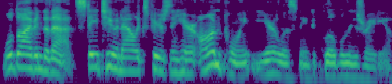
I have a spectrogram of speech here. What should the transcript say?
We'll dive into that. Stay tuned. Alex Pierson here on Point. You're listening to Global News Radio.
